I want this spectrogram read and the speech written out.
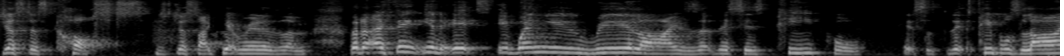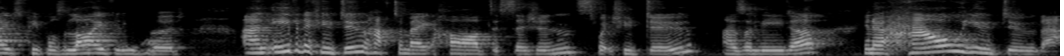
just as costs it's just like get rid of them but i think you know it's it, when you realize that this is people it's it's people's lives people's livelihood and even if you do have to make hard decisions which you do as a leader you know how you do that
